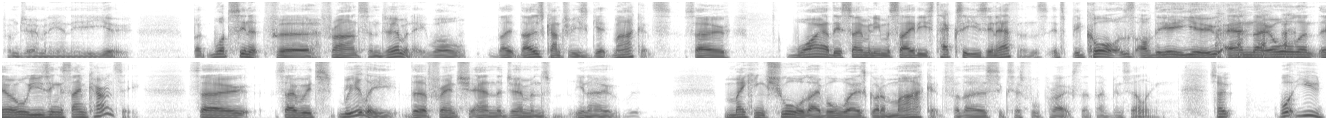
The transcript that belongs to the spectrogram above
from Germany and the EU. But what's in it for France and Germany? Well, they, those countries get markets, so why are there so many Mercedes taxis in Athens? It's because of the EU, and they're all they're all using the same currency. So so it's really the French and the Germans, you know, making sure they've always got a market for those successful products that they've been selling. So, what you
